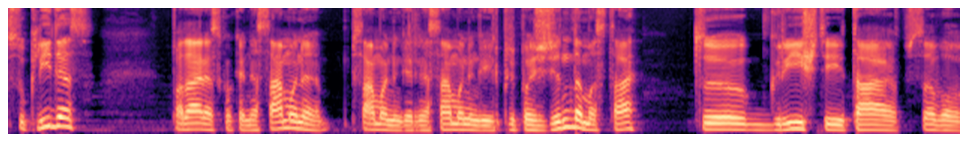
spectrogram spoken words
suklydęs, padaręs kokią nesąmonę, sąmoningai ir nesąmoningai ir pripažindamas tą, tu grįžti į tą savo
